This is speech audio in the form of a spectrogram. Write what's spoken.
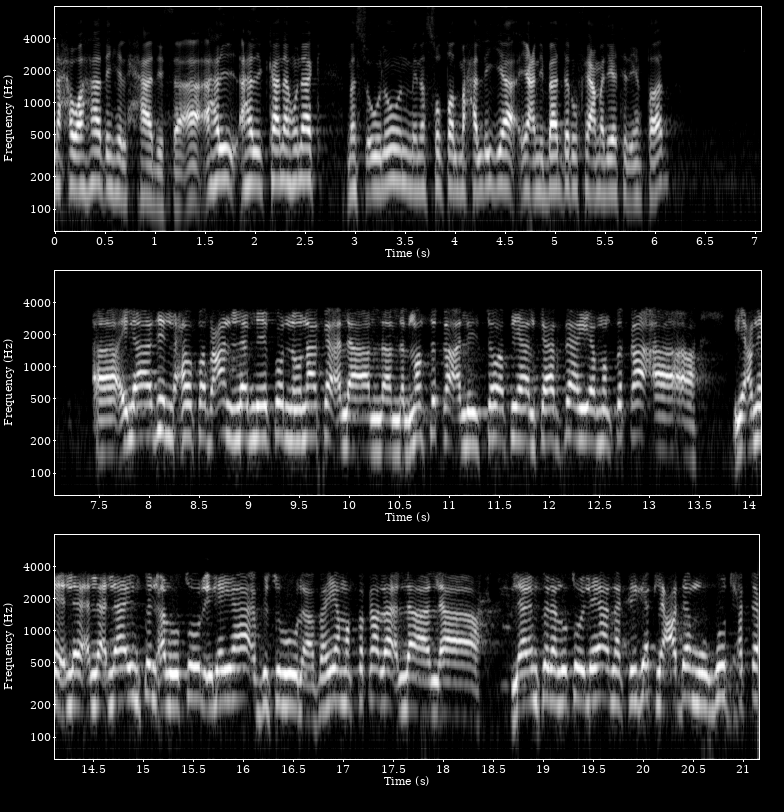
نحو هذه الحادثة؟ هل هل كان هناك مسؤولون من السلطة المحلية يعني بادروا في عملية الإنقاذ؟ آه، إلى هذه اللحظة طبعا لم يكن هناك المنطقة اللي استوى فيها الكارثة هي منطقة آه، يعني لا, لا يمكن الوصول إليها بسهولة فهي منطقة لا لا لا, لا يمكن الوصول إليها نتيجة لعدم وجود حتى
